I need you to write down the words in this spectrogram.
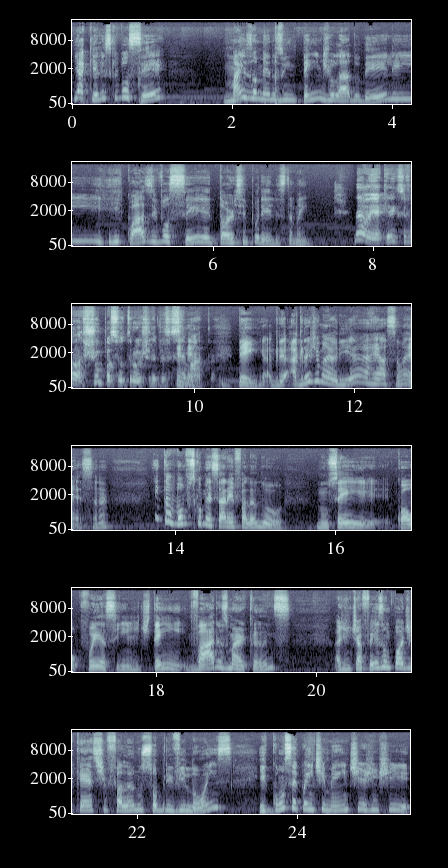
E aqueles que você mais ou menos entende o lado dele e, quase você torce por eles também. Não, e aquele que você fala, chupa seu trouxa depois que você mata. Tem. A, a grande maioria, a reação é essa, né? Então vamos começar aí falando. Não sei qual foi assim. A gente tem vários marcantes. A gente já fez um podcast falando sobre vilões. E, consequentemente, a gente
